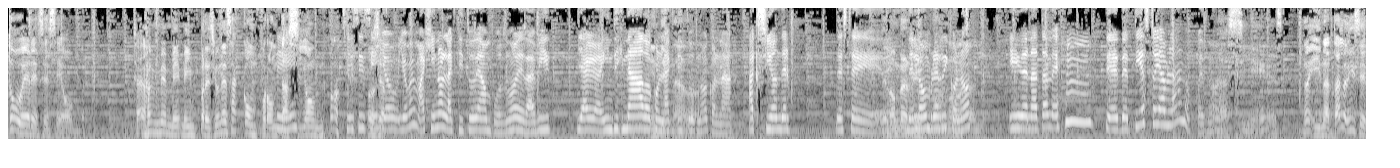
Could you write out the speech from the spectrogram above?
tú eres ese hombre. O sea, me, me- me impresiona esa confrontación, ¿no? Sí, sí, sí, O sea, yo, yo me imagino la actitud de ambos, ¿no? De David ya indignado, con la Indignado. actitud, ¿no? Con la acción del de este Del de- hombre del rico, hombre rico, ¿no? ¿no? O sea, y de Natán de, "Hmm, de, de ti estoy hablando, pues, ¿no? Así es. Y Natán dice,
